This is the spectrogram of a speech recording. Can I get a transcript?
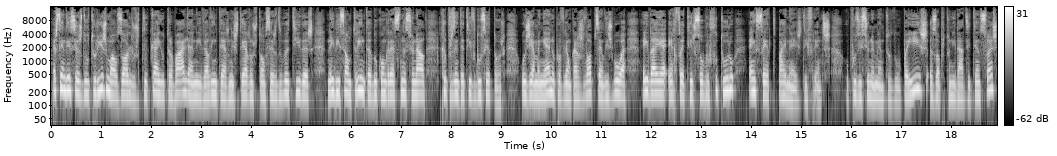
As tendências do turismo aos olhos de quem o trabalha a nível interno e externo estão a ser debatidas na edição 30 do Congresso Nacional Representativo do Setor. Hoje e amanhã, no Pavilhão Carlos Lopes, em Lisboa, a ideia é refletir sobre o futuro em sete painéis diferentes. O posicionamento do país, as oportunidades e tensões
